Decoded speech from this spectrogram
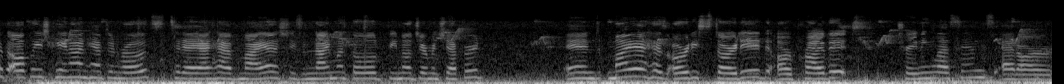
with Off Leash Canine Hampton Roads. Today I have Maya. She's a nine month old female German Shepherd. And Maya has already started our private training lessons at our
